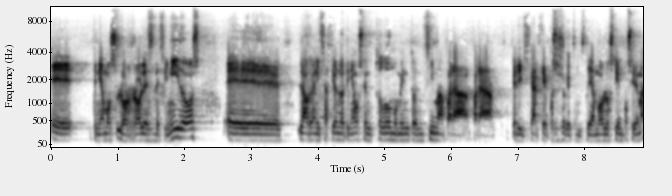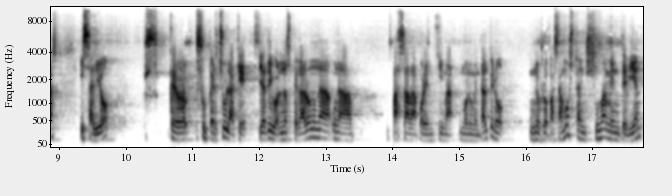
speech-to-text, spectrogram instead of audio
eh, teníamos los roles definidos, eh, la organización lo teníamos en todo momento encima para, verificar que, pues eso, que cumplíamos los tiempos y demás, y salió, pero súper chula, que ya te digo, nos pegaron una, pasada por encima monumental, pero nos lo pasamos tan sumamente bien,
